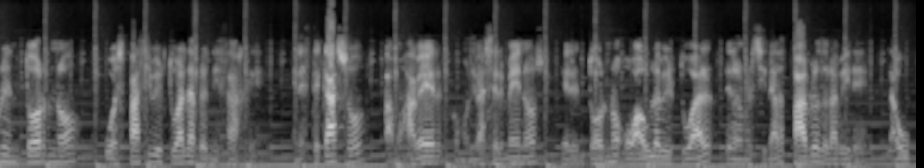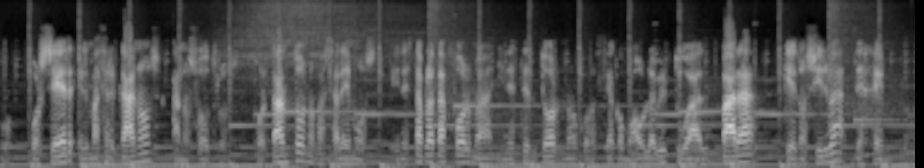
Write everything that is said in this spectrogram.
un entorno o espacio virtual de aprendizaje. En este caso, vamos a ver, como no iba a ser menos, el entorno o aula virtual de la Universidad Pablo de Olavide, la UPO, por ser el más cercano a nosotros. Por tanto, nos basaremos en esta plataforma y en este entorno, conocida como aula virtual, para que nos sirva de ejemplo.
